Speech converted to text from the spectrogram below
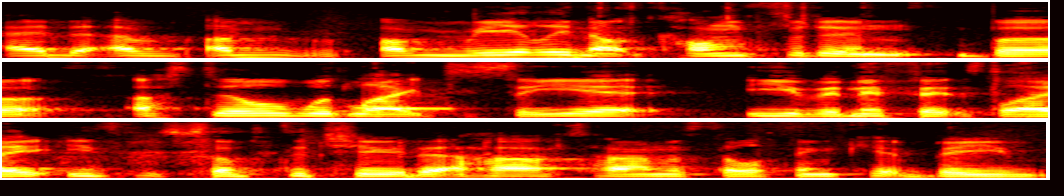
and I'm, I'm I'm really not confident, but I still would like to see it, even if it's like he's a substitute at half time. I still think it'd be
